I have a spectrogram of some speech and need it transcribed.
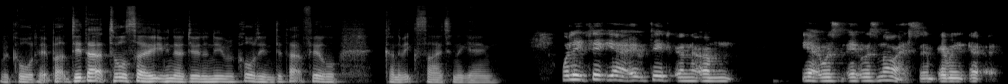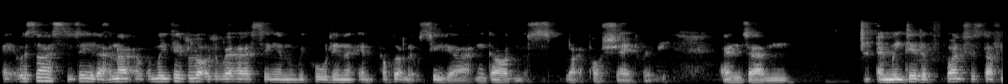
record it. But did that also you know doing a new recording? Did that feel kind of exciting again? Well, it did. Yeah, it did, and um, yeah, it was it was nice. I mean, it, it was nice to do that, and, I, and, we did a lot of rehearsing and recording. In, I've got a little studio out in the garden. It's like a posh shed, really, and. Um, and we did a bunch of stuff,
